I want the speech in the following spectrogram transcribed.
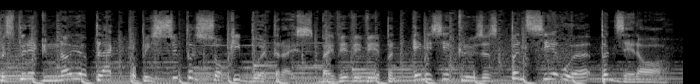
Bespreek nou jou plek op die Super Sokkie Bootreis by www.msccruises.co.za.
